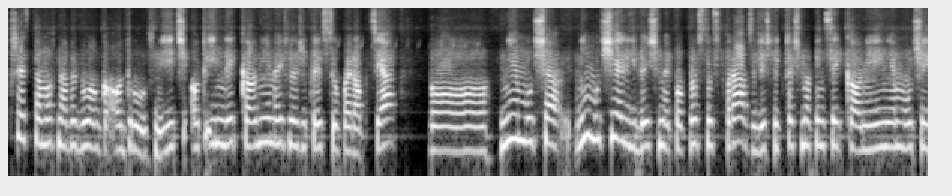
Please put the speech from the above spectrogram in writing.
Przez to można by było go odróżnić od innych koni. Myślę, że to jest super opcja, bo nie, musia, nie musielibyśmy po prostu sprawdzać, jeśli ktoś ma więcej koni, nie musi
